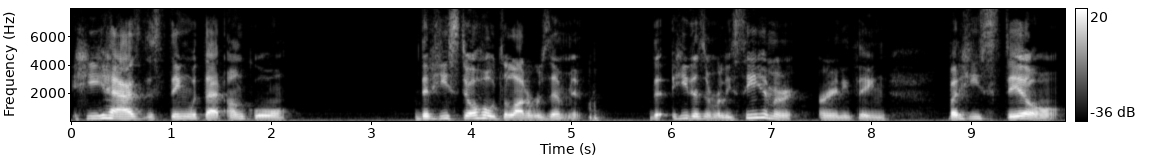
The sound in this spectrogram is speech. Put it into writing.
he has this thing with that uncle that he still holds a lot of resentment. That he doesn't really see him or, or anything, but he still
